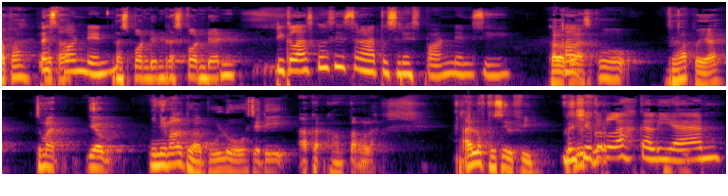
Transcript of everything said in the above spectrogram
apa? data? Responden. Responden-responden. Di kelasku sih 100 responden sih. Kalau Kalau- kelasku berapa ya? Cuma ya minimal 20, jadi agak gampang lah. I love Bu Silvi. Bu Silvi, Bersyukurlah kalian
